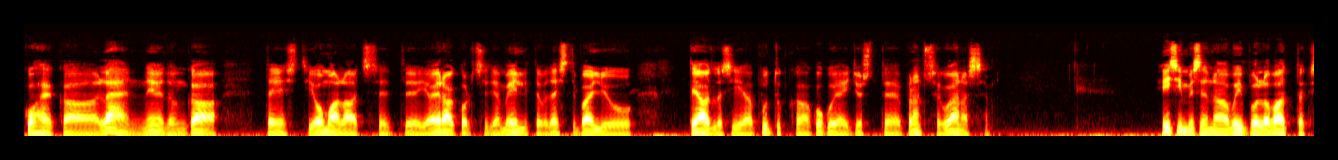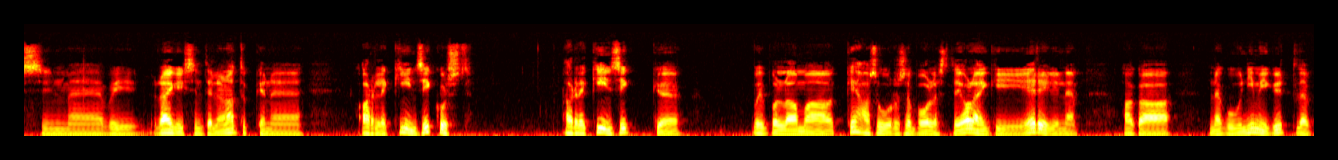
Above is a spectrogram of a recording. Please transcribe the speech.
kohe ka lähen, need on ka täiesti omalaadsed ja erakordsed ja meelitavad hästi palju äh, teadlasi ja putukakogujaid just äh, Prantsuse Guyanasse. esimesena võib-olla vaataksime või räägiksin teile natukene arlekiinsikust. arlekiinsik äh, võib-olla oma keha suuruse poolest ei olegi eriline, aga nagu nimigi ütleb,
